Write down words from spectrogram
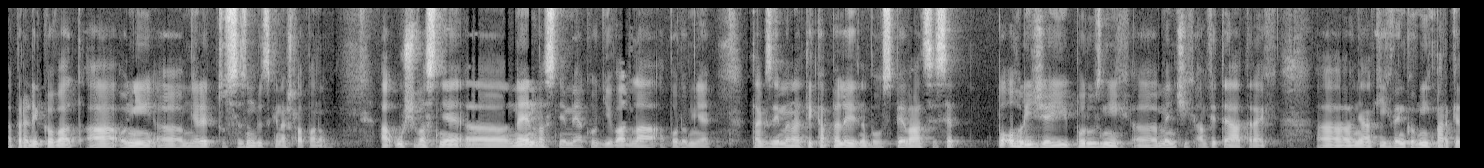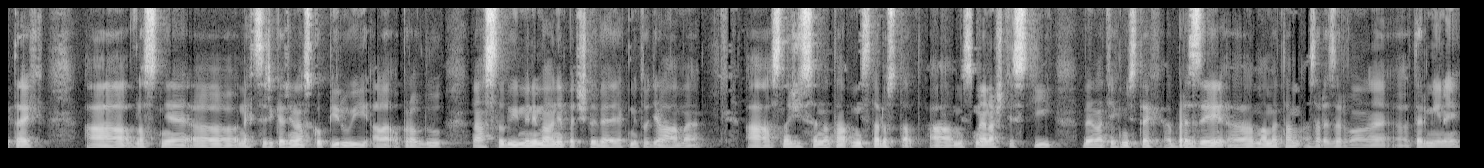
eh, predikovat a oni eh, měli tu sezonu vždycky našlapanou. A už vlastně nejen vlastně my jako divadla a podobně, tak zejména ty kapely nebo zpěváci se poohlížejí po různých menších amfiteátrech, nějakých venkovních parketech a vlastně nechci říkat, že nás kopírují, ale opravdu nás sledují minimálně pečlivě, jak my to děláme a snaží se na ta místa dostat. A my jsme naštěstí byli na těch místech brzy, eh, máme tam zarezervované eh, termíny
